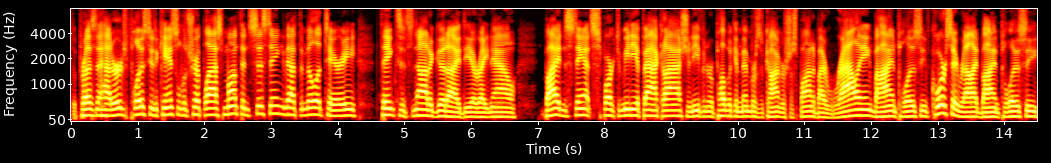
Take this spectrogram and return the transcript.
The president had urged Pelosi to cancel the trip last month, insisting that the military thinks it's not a good idea right now Biden's stance sparked immediate backlash, and even Republican members of Congress responded by rallying behind Pelosi. Of course, they rallied behind Pelosi.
